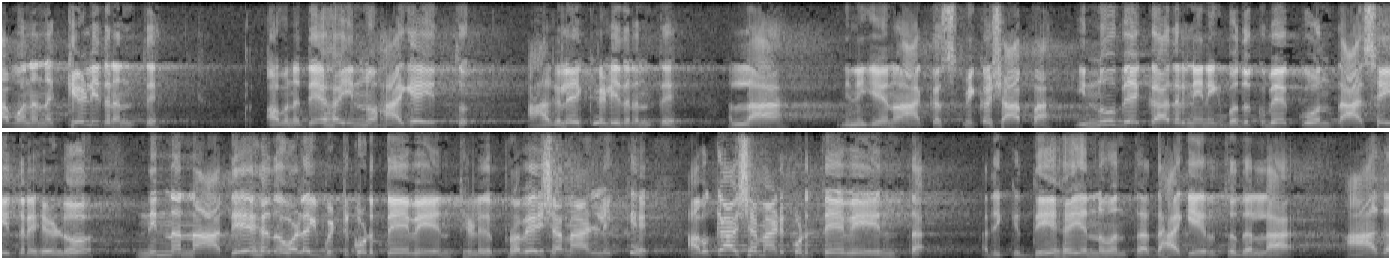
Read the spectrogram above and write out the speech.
ಅವನನ್ನು ಕೇಳಿದ್ರಂತೆ. ಅವನ ದೇಹ ಇನ್ನೂ ಹಾಗೇ ಇತ್ತು. ಆಗಲೇ ಕೇಳಿದ್ರಂತೆ. ಅಲ್ಲ, ನಿನಗೇನೋ ಆಕಸ್ಮಿಕ ಶಾಪ. ಇನ್ನೂ ಬೇಕಾದರೆ ನಿನಗೆ ಬದುಕಬೇಕು ಅಂತ ಆಸೆ ಇದ್ದರೆ ಹೇಳು. ನಿನ್ನನ್ನು ಆ ದೇಹದ ಒಳಗೆ ಬಿಟ್ಟುಕೊಡ್ತೇವೆ ಅಂತ ಹೇಳಿದೆ. ಪ್ರವೇಶ ಮಾಡಲಿಕ್ಕೆ ಅವಕಾಶ ಮಾಡಿಕೊಡ್ತೇವೆ ಅಂತ. ಅದಕ್ಕೆ ದೇಹ ಎನ್ನುವಂಥದ್ದು ಹಾಗೆ ಇರ್ತದಲ್ಲ. ಆಗ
